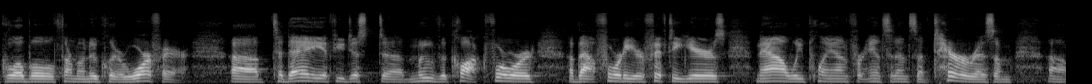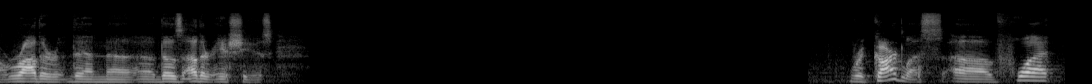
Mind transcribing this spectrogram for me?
Global thermonuclear warfare. Uh, today, if you just uh, move the clock forward about 40 or 50 years, now we plan for incidents of terrorism uh, rather than uh, uh, those other issues. Regardless of what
